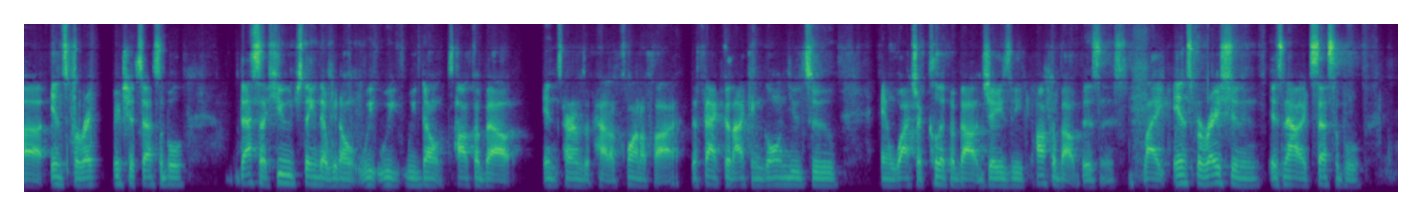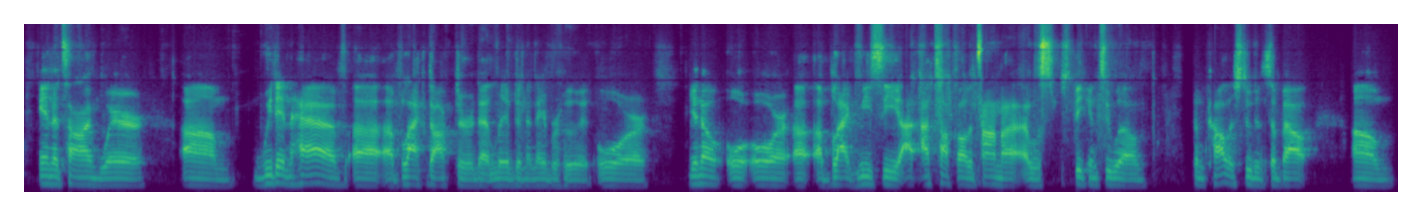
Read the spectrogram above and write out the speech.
uh, inspiration accessible. That's a huge thing that we don't we, we we don't talk about in terms of how to quantify. The fact that I can go on YouTube and watch a clip about Jay Z talk about business. Like inspiration is now accessible in a time where um, we didn't have a, a, black doctor that lived in the neighborhood or you know or, or a, a black vc I, I, talk all the time. I, I was speaking to um, some college students about um,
